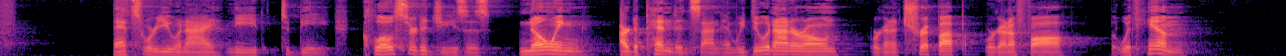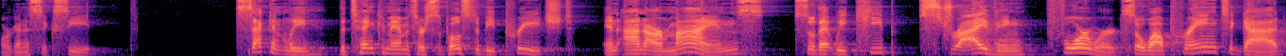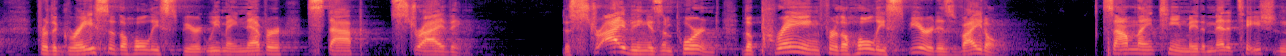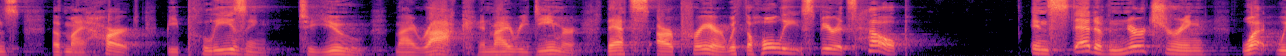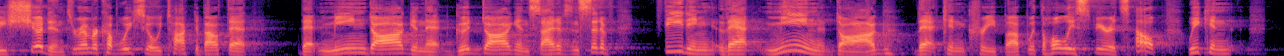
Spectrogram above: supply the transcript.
That's where you and I need to be, closer to Jesus, knowing our dependence on Him. We do it on our own. We're going to trip up, we're going to fall, but with Him, we're going to succeed. Secondly, the Ten Commandments are supposed to be preached and on our minds so that we keep striving forward. So while praying to God for the grace of the Holy Spirit, we may never stop striving. The striving is important. The praying for the Holy Spirit is vital. Psalm 19 May the meditations of my heart be pleasing to you, my rock and my redeemer. That's our prayer. With the Holy Spirit's help, instead of nurturing what we shouldn't. Remember a couple weeks ago we talked about that, that mean dog and that good dog inside of us. Instead of feeding that mean dog that can creep up, with the Holy Spirit's help, we can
